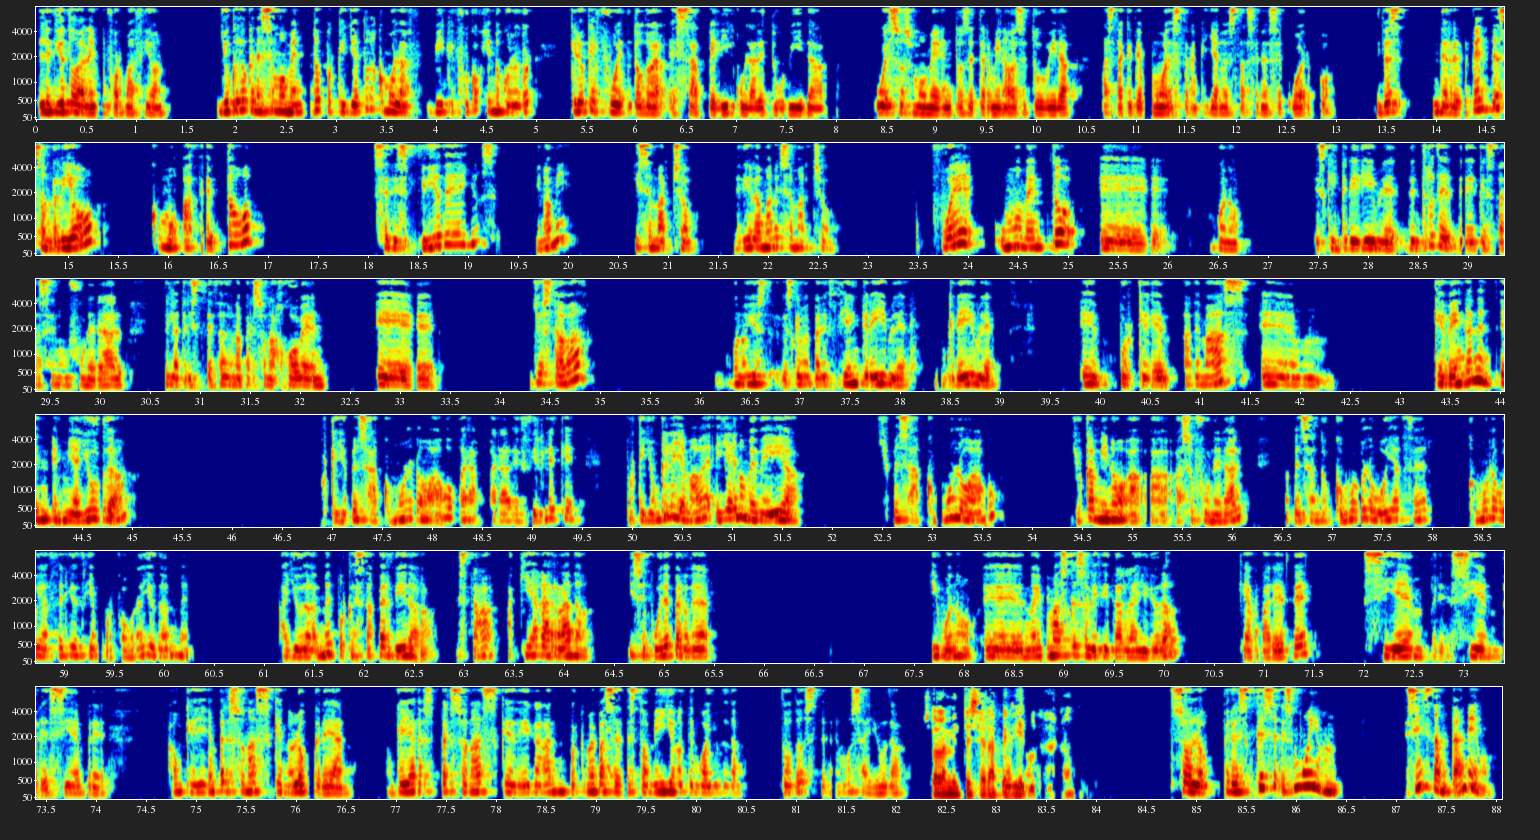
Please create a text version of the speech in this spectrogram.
le dio toda la información. Yo creo que en ese momento, porque ya todo como la vi que fue cogiendo color, creo que fue toda esa película de tu vida o esos momentos determinados de tu vida hasta que te muestran que ya no estás en ese cuerpo. Entonces, de repente sonrió, como aceptó, se despidió de ellos, vino a mí y se marchó. Le dio la mano y se marchó. Fue un momento, eh, bueno, es que increíble, dentro de, que estás en un funeral, de la tristeza de una persona joven, eh, yo estaba, bueno, es que me parecía increíble, increíble. Eh, porque además em, que vengan en, mi ayuda, porque yo pensaba, ¿cómo lo hago para, para decirle que, porque yo aunque le llamaba, ella no me veía. Yo pensaba, ¿cómo lo hago? Yo camino a, su funeral pensando, ¿cómo lo voy a hacer? ¿Cómo lo voy a hacer? Yo decía, por favor, ayudadme. Ayudadme porque está perdida, está aquí agarrada y se puede perder. Y bueno, eh, no hay más que solicitar la ayuda que aparece siempre, siempre, siempre. Aunque haya personas que no lo crean, aunque haya personas que digan, ¿por qué me pasa esto a mí? Yo no tengo ayuda. Todos tenemos ayuda. Solamente será pedirla, ¿no? Solo, pero es que es, muy, es instantáneo.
